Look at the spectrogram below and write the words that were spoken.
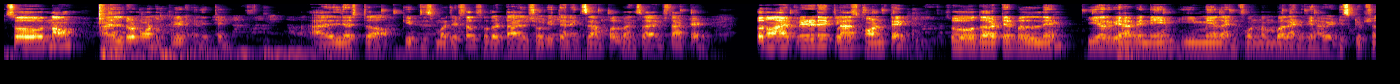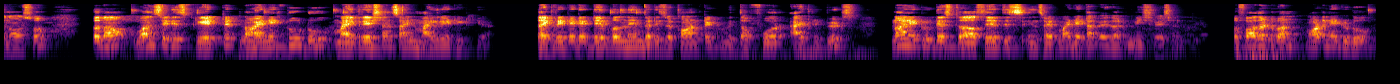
so now i don't want to create anything. I'll just uh, keep this much itself so that i'll show with an example once i am started. So now i have created a class contact. So the table name here we have a name email and phone number and we have a description also so now once it is created now i need to do migrations and migrate it here. So i created a table name that is a contact with the four attributes. Now i need to just uh, save this inside my database administration. So for that one what i need to do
